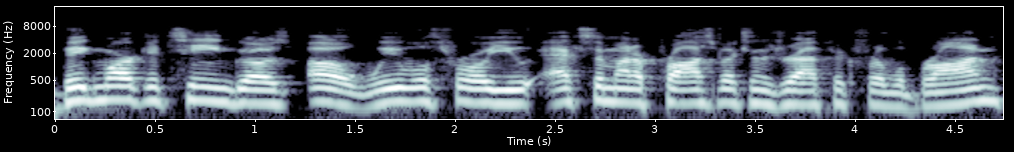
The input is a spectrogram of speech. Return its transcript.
big market team goes, oh, we will throw you X amount of prospects in the draft pick for LeBron.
